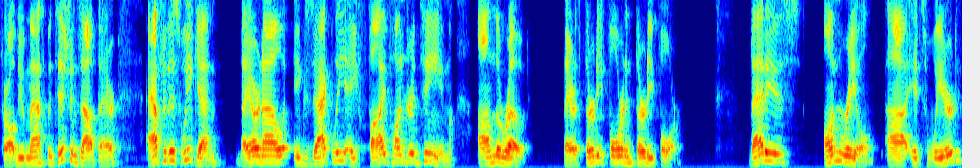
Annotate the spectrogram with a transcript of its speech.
For all you mathematicians out there, after this weekend, they are now exactly a 500 team on the road. They are 34 and 34. That is unreal. Uh, it's weird.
